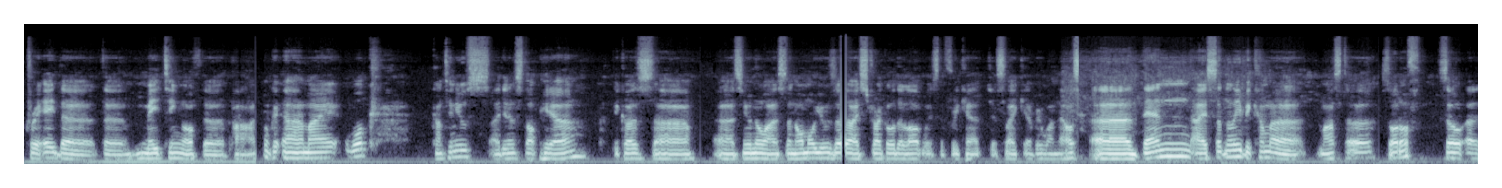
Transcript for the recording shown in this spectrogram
create the the mating of the part. Okay uh, my work continues. I didn't stop here because uh, uh, as you know, as a normal user, I struggled a lot with the FreeCAD, just like everyone else. Uh, then I suddenly become a master, sort of. So, uh,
